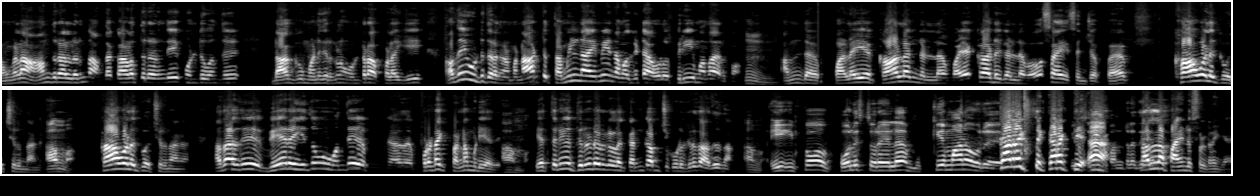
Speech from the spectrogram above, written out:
அவங்க எல்லாம் ஆந்திரால இருந்து அந்த காலத்துல இருந்தே கொண்டு வந்து டாக்கும் மனிதர்களும் ஒன்றா பழகி அதே விட்டு தராங்க நம்ம நாட்டு தமிழ் நாயுமே நம்ம கிட்ட அவ்வளவு பிரியமா தான் இருக்கும். அந்த பழைய காலங்கள்ல வயக்காடுகள்ல விவசாயம் செஞ்சப்ப காவலுக்கு வச்சிருந்தாங்க. ஆமா. காவலுக்கு வச்சிருந்தாங்க. அதாவது வேற எதுவும் வந்து ப்ரொடெக்ட் பண்ண முடியாது. ஆமா. எத்தனையோ திருடர்களை கண்காமிச்சு கொடுக்கறது அதுதான். ஆமா. இப்போ போலீஸ் துறையில முக்கியமான ஒரு கரெக்ட் கரெக்ட் நல்ல பாயிண்ட் சொல்றீங்க.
